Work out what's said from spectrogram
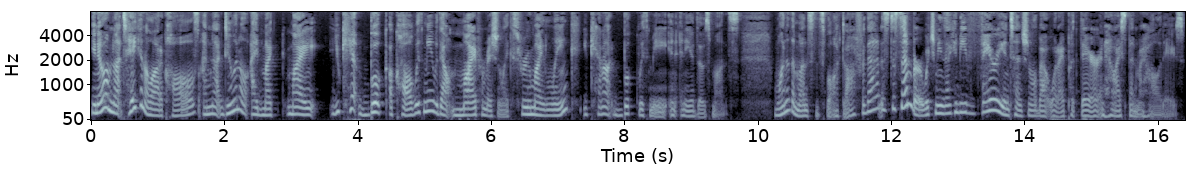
you know, I'm not taking a lot of calls. I'm not doing a, I, my, my you can't book a call with me without my permission, like through my link. You cannot book with me in any of those months. One of the months that's blocked off for that is December, which means I can be very intentional about what I put there and how I spend my holidays.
